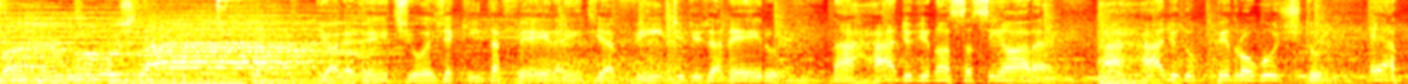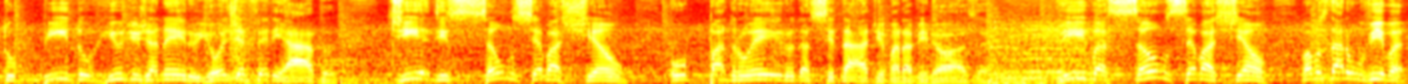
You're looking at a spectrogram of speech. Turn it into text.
vamos lá. E olha, gente, hoje é quinta-feira, hein? Dia 20 de janeiro, na Rádio de Nossa Senhora, a Rádio do Pedro Augusto. É a Tupi do Rio de Janeiro e hoje é feriado, dia de São Sebastião, o padroeiro da cidade maravilhosa. Viva São Sebastião! Vamos dar um viva!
